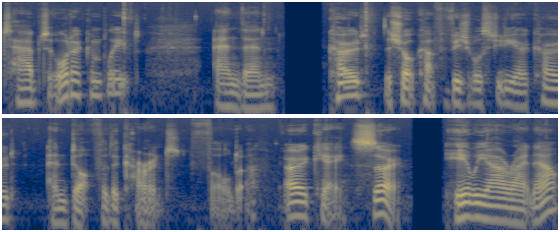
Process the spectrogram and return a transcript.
tab to autocomplete, and then code, the shortcut for Visual Studio Code, and dot for the current folder. Okay, so here we are right now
